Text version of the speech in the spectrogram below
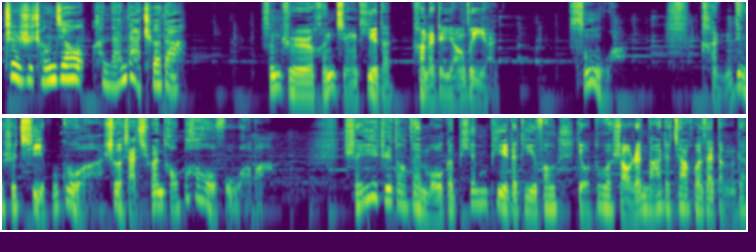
这是城郊，很难打车的。孙志很警惕的看了这杨子一眼，送我，肯定是气不过，设下圈套报复我吧？谁知道在某个偏僻的地方，有多少人拿着家伙在等着？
